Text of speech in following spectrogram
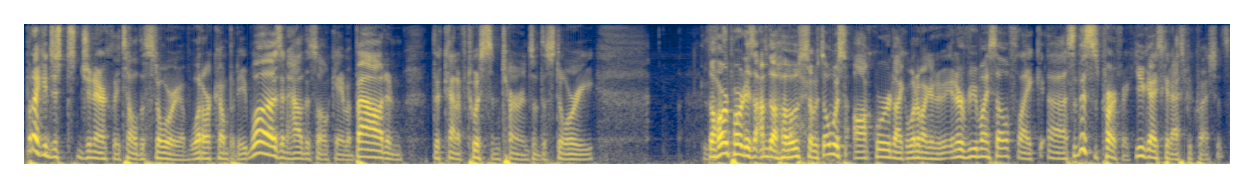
But I could just generically tell the story of what our company was and how this all came about and the kind of twists and turns of the story. The hard part is I'm the host, so it's always awkward. Like, what am I going to? Interview myself? Like, uh, so this is perfect. You guys can ask me questions.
